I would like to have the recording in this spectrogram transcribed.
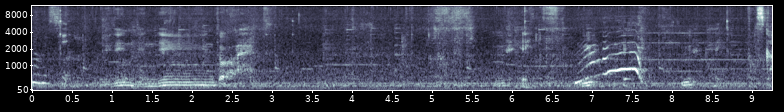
美味しい。でんでんでんと。うへうへうへ。どうすか？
